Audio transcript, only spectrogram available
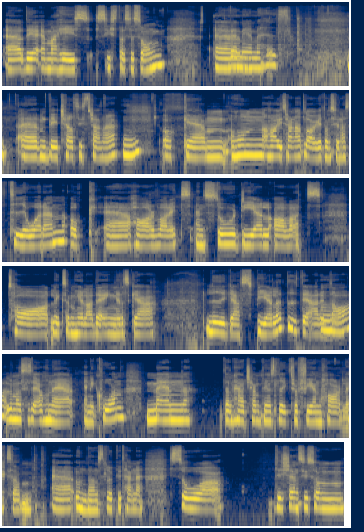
Eh, det är Emma Hayes sista säsong. Vem är Ehm, Emma Hayes? Ehm, det är Chelseas tränare. Och ehm, hon har ju tränat laget de senaste tio åren och eh, har varit en stor del av att ta liksom hela det engelska ligaspelet dit det är idag. Eller man ska säga, hon är en ikon. Men den här Champions League-trofén har liksom eh, undansluppit henne. Så det känns ju som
